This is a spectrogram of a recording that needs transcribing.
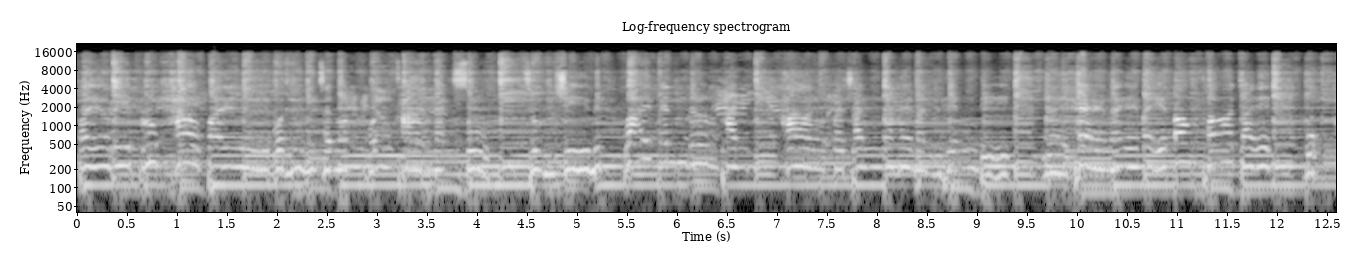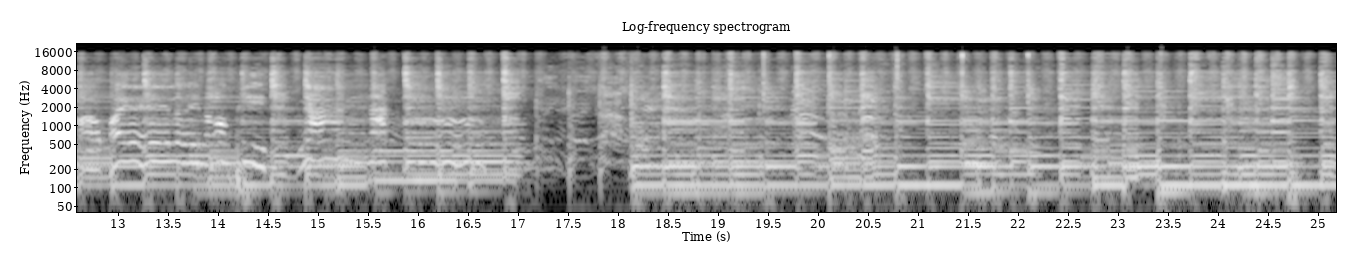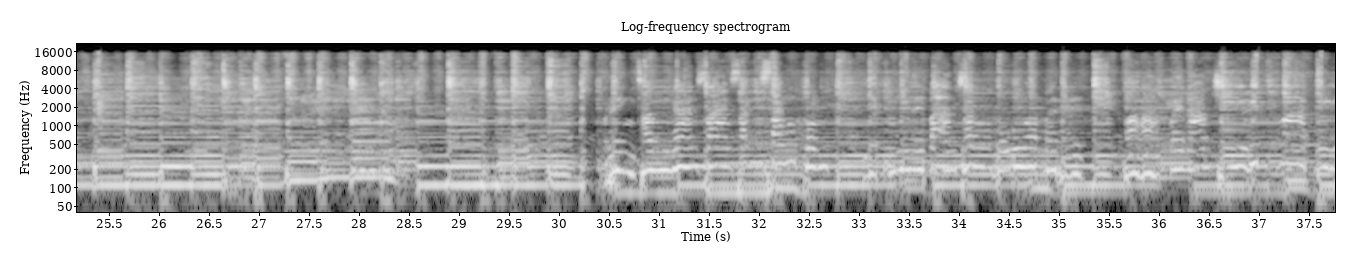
ไปรีบรุกเข้าไปบนถนนบนทางนักสู้ทุ่มชีวิตไว้เป็นเดิมพันข้างประชันให้มันเห็นดีในแค่ไหนไม่ต้องท้อใจบุกเข้าไปเลยน้องพี่ งานหนัก งานสร้างสรรค์สังคมเหน็ดเหนื่อยบ้านช่างหัวไปเลยฝากไว้น้ำชีวิตมากมี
